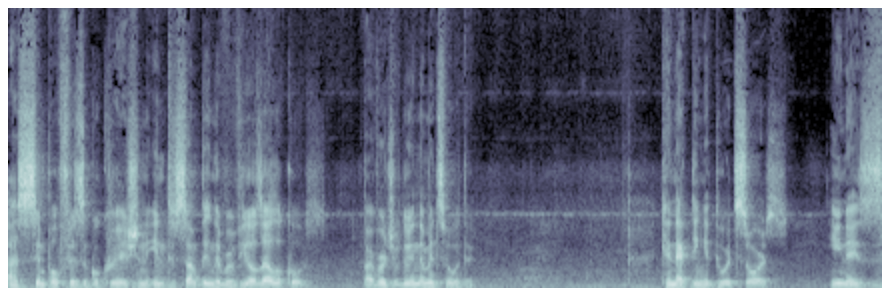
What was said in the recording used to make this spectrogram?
a simple physical creation into something that reveals elokus by virtue of doing the mitzvah with it, connecting it to its source. This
